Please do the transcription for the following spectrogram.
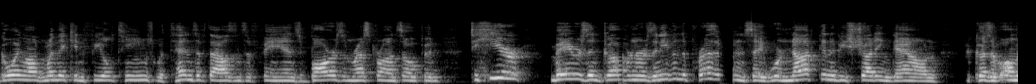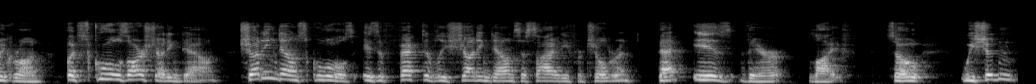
going on when they can field teams with tens of thousands of fans, bars and restaurants open, to hear mayors and governors and even the president say we're not going to be shutting down because of Omicron, but schools are shutting down. Shutting down schools is effectively shutting down society for children. That is their life. So we shouldn't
